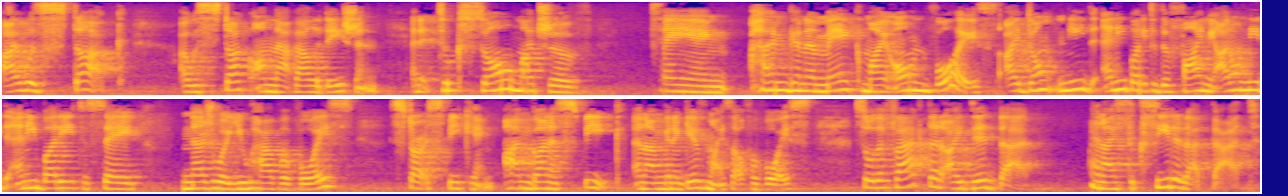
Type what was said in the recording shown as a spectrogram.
I was stuck. I was stuck on that validation. And it took so much of saying, I'm going to make my own voice. I don't need anybody to define me. I don't need anybody to say, Najwa, you have a voice start speaking. I'm going to speak and I'm going to give myself a voice. So the fact that I did that and I succeeded at that,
